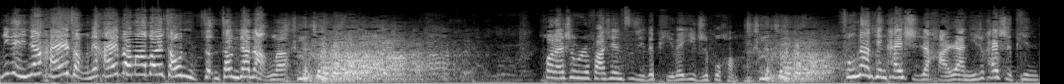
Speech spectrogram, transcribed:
你给人家孩子整的，孩子爸妈都来找你找找你家长了。后来是不是发现自己的脾胃一直不好？从那天开始啊，孩儿啊，你就开始拼，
